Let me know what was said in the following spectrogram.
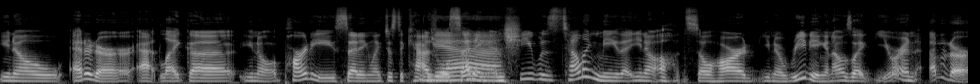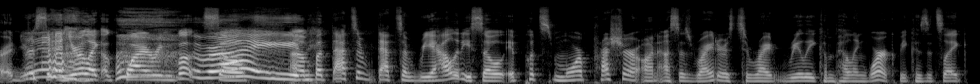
you know editor at like a you know a party setting like just a casual yeah. setting and she was telling me that you know oh it's so hard you know reading and i was like you're an editor and you're yeah. and you're like acquiring books right so, um, but that's a that's a reality so it puts more pressure on us as writers to write really compelling work because it's like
